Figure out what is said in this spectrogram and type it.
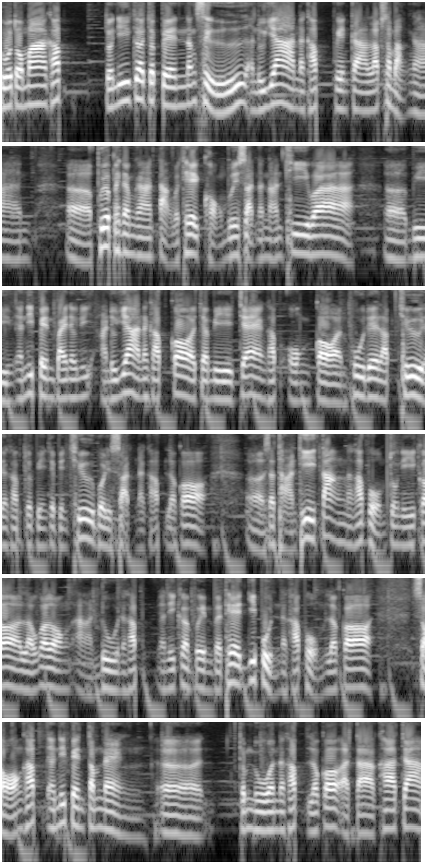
ตัวต่อมาครับ ตัวนี้ก็จะเป็นหนังสืออนุญาตนะครับ เป็นการรับสมัครงานเเพื่อไปทำงานต่างประเทศของบริษัทนั้นๆที่ว่าเอ่อมีอันนี้เป็นใบอนุญาตนะครับ ก็จะมีแจ้งครับองค์กรผู้ได้รับชื่อนะครับ จะเป็นจะเป็นชื่อบริษัทนะครับ แล้วก็สถานที่ตั้งนะครับ ผมตรงนี้ก็เราก็ลองอ่านดูนะครับ อันนี้ก็เป็นประเทศญี่ปุ่นนะครับ ผมแล้วก็สองครับอันนี้เป็นตำแหน่ง จำนวนนะครับ แล้วก็อัตราค่าจ้าง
